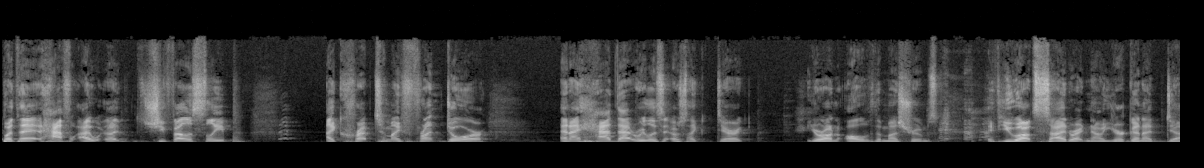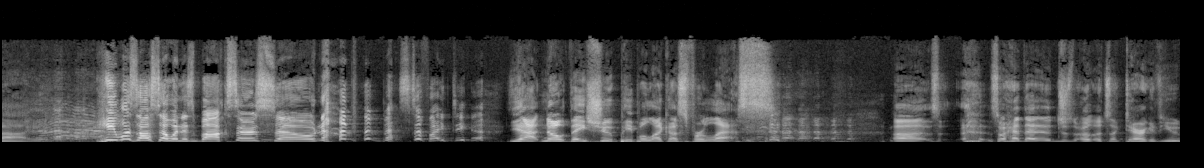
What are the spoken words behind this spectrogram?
But that half, I, uh, she fell asleep. I crept to my front door, and I had that realization. I was like, Derek, you're on all of the mushrooms. If you outside right now, you're gonna die. He was also in his boxers, so not the best of ideas. Yeah, no, they shoot people like us for less. uh, so, so I had that. Just uh, it's like Derek, if you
